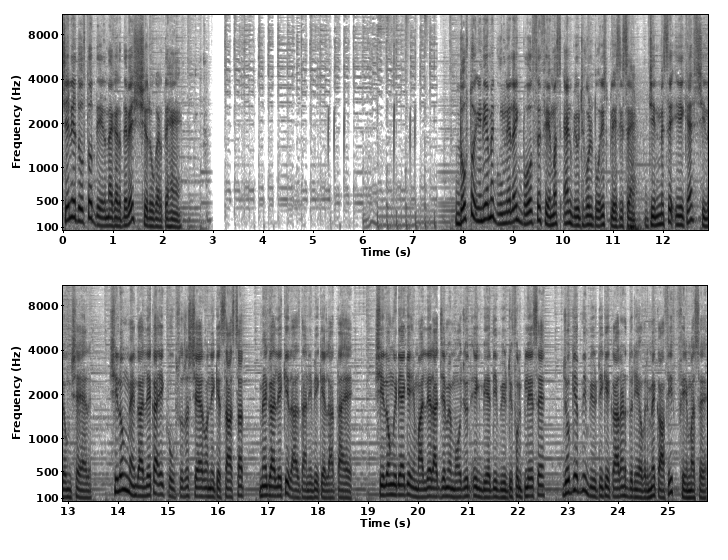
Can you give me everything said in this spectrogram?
चलिए दोस्तों, देर न करते हुए शुरू करते हैं। दोस्तों इंडिया में घूमने लायक बहुत से famous and beautiful tourist places हैं, जिनमें से एक है शिलोंग शहर। शिलोंग मेघालय का एक खूबसूरत शहर होने के साथ साथ मेघालय की राजधानी भी कहलाता है। शिलोंग इंडिया के हिमालय राज्य में मौजूद एक बेहद ही ब्यूटीफुल प्लेस है, जो कि अपनी ब्यूटी के कारण दुनिया भर में काफ़ी फ़ेमस है।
